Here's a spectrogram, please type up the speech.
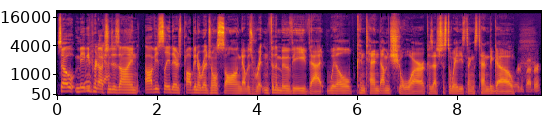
So maybe production design. Obviously, there's probably an original song that was written for the movie that will contend. I'm sure because that's just the way these things tend to go. Lloyd Webber.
